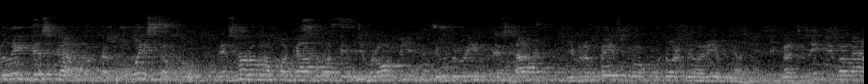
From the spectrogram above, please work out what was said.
велике свято. Таку виставку не соромно показувати в Європі і в других містах європейського художнього рівня. Настільки вона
